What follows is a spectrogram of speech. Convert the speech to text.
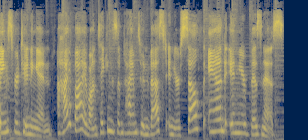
Thanks for tuning in. A high five on taking some time to invest in yourself and in your business.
